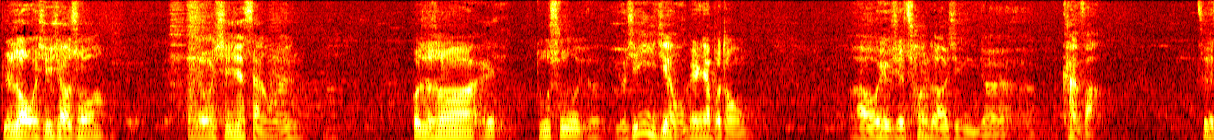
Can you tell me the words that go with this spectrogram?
比如说我写小说，或者我写写散文啊，或者说哎读书有有些意见我跟人家不同，啊我有些创造性的看法，这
